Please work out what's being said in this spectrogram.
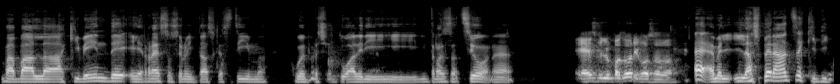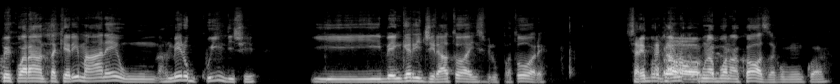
va, va a chi vende e il resto se lo intasca Steam come percentuale di, di transazione. Eh. E ai sviluppatori cosa va? Eh, la speranza è che di quei 40 che rimane, un, almeno un 15 gli venga rigirato ai sviluppatori. Sarebbe eh, no, una buona cosa comunque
